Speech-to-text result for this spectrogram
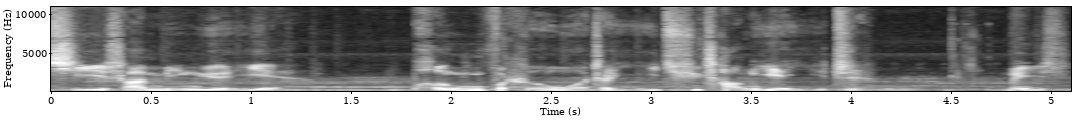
西山明月夜，彭飞和我这一去，长夜已至，没事。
